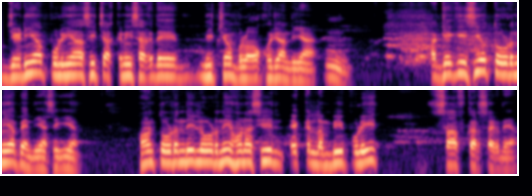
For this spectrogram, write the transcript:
ਜਿਹੜੀਆਂ ਪੁਲੀਆਂ ਅਸੀਂ ਚੱਕ ਨਹੀਂ ਸਕਦੇ ਨੀਚੋਂ ਬਲੌਕ ਹੋ ਜਾਂਦੀਆਂ। ਅੱਗੇ ਕੀ ਸੀ ਉਹ ਤੋੜਨੀਆਂ ਪੈਂਦੀਆਂ ਸੀਗੀਆਂ। ਹੁਣ ਤੋੜਨ ਦੀ ਲੋੜ ਨਹੀਂ ਹੁਣ ਅਸੀਂ ਇੱਕ ਲੰਬੀ ਪੁਲੀ ਸਾਫ਼ ਕਰ ਸਕਦੇ ਹਾਂ।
